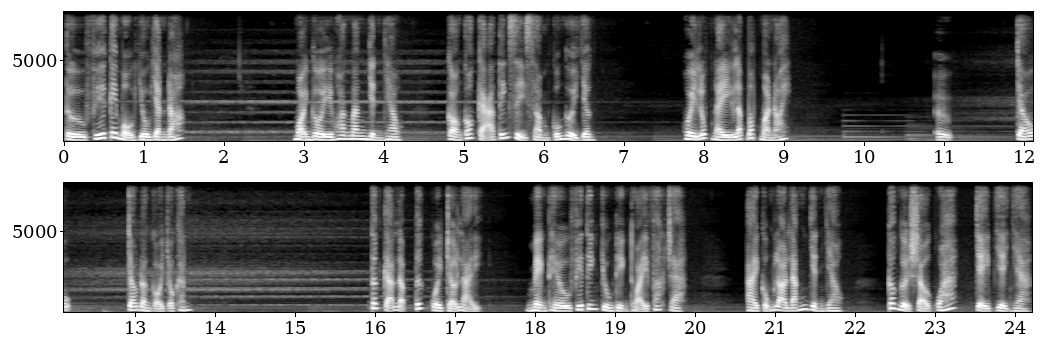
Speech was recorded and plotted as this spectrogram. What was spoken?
từ phía cái mộ vô danh đó. Mọi người hoang mang nhìn nhau, còn có cả tiếng xì xầm của người dân. Huy lúc này lắp bắp mà nói. Ừ, cháu, cháu đang gọi cho Khánh. Tất cả lập tức quay trở lại, men theo phía tiếng chuông điện thoại phát ra. Ai cũng lo lắng nhìn nhau. Có người sợ quá, chạy về nhà.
